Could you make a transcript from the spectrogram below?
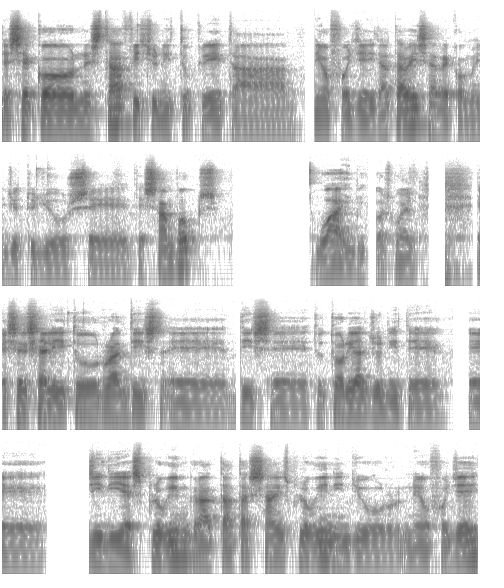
The second stuff is you need to create a Neo4j database. I recommend you to use uh, the sandbox. Why? Because well, essentially to run this uh, this tutorial, you need the GDS plugin, Grad Data Science plugin in your Neo4j.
